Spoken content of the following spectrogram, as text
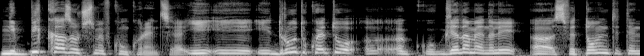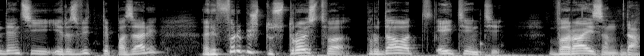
Не би казал, че сме в конкуренция. И, и, и другото, което ако гледаме нали, световните тенденции и развитите пазари, рефърбищ устройства продават AT&T, Verizon, Да.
